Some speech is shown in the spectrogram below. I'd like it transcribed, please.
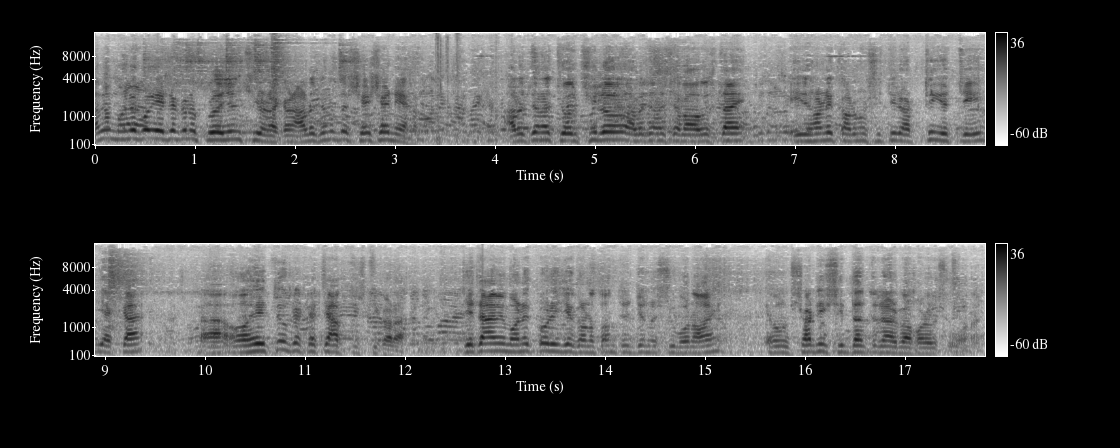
আমি মনে করি এটা কোনো প্রয়োজন ছিল না কারণ আলোচনা তো শেষ হয়নি এখন। আলোচনা চলছিল আলোচনা চলা অবস্থায়। এই ধরনের কর্মসূচির অর্থই হচ্ছে এই যে একটা অহেতুক একটা চাপ সৃষ্টি করা যেটা আমি মনে করি যে গণতন্ত্রের জন্য শুভ নয় এবং সঠিক সিদ্ধান্ত নেওয়ার ব্যাপারেও শুভ নয়।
